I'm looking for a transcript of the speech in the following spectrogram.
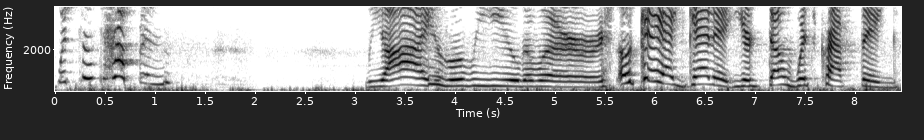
What just happened? The eyes of the universe. Okay, I get it. Your dumb witchcraft thing.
